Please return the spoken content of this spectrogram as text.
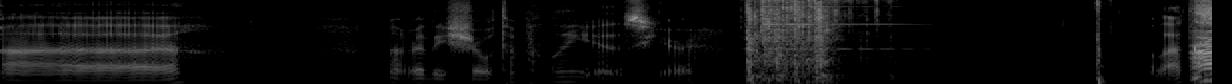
Uh, not really sure what the play is here. Well, that's a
